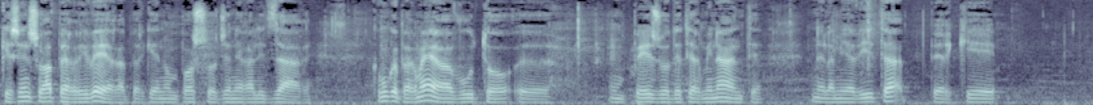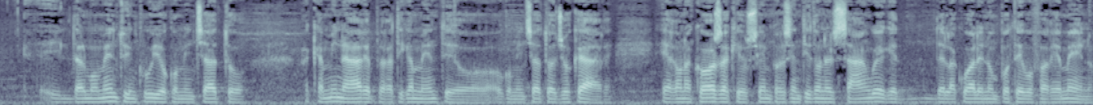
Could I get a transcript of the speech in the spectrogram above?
che senso ha per Rivera perché non posso generalizzare. Comunque per me ha avuto eh, un peso determinante nella mia vita perché il- dal momento in cui ho cominciato a camminare praticamente ho, ho cominciato a giocare. Era una cosa che ho sempre sentito nel sangue e della quale non potevo fare a meno.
